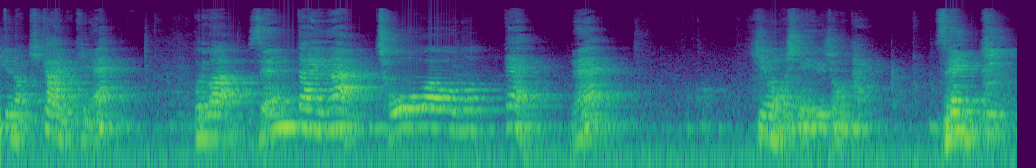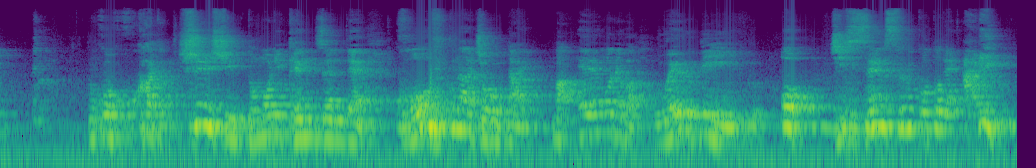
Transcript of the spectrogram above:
っていうのは機械の機ね。これは全体が調和を持ってね機能している状態。前期。ここ書いてある。心身ともに健全で幸福な状態。まあ英語ではウェルビーイングを実践することであり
